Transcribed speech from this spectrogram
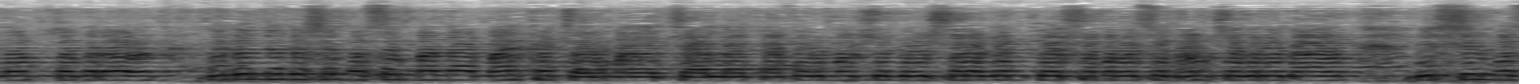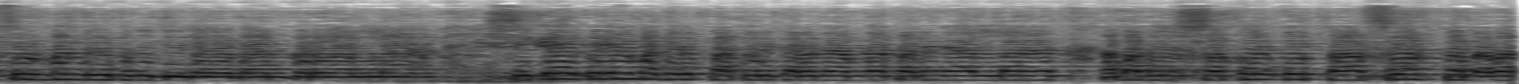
মুক্ত করো। বিভিন্ন দেশে মুসলমানরা মার খাচ্ছে আল্লাহ মসুদের ষড়যন্ত্র সমাবেশে ধ্বংস করে দাও। বিশ্বের মুসলমানদের তুমি বিজয় দান করো, আল্লাহ। স্বীকার করে আমাদের পাপের কারণে আমরা পারি না, আল্লাহ। আমাদের সকলকে পাঁচ নামাজ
